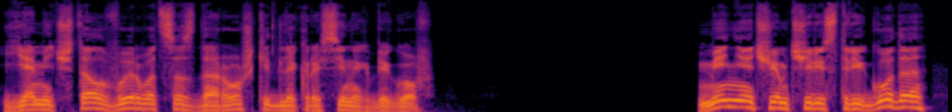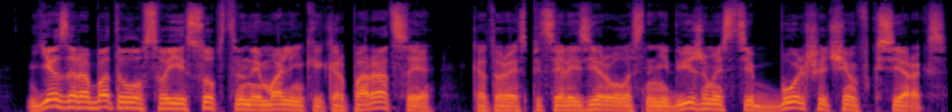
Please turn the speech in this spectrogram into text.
Я мечтал вырваться с дорожки для крысиных бегов. Менее чем через три года я зарабатывал в своей собственной маленькой корпорации, которая специализировалась на недвижимости больше, чем в Xerox.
